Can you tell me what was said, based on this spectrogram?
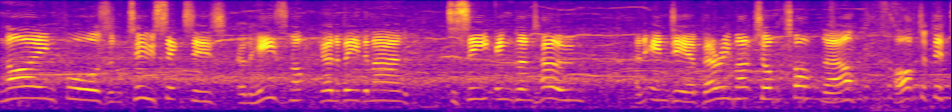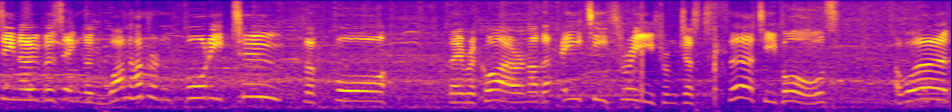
Nine fours and two sixes, and he's not going to be the man to see England home. And India very much on top now. After 15 overs, England 142 for four. They require another 83 from just 30 balls. A word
